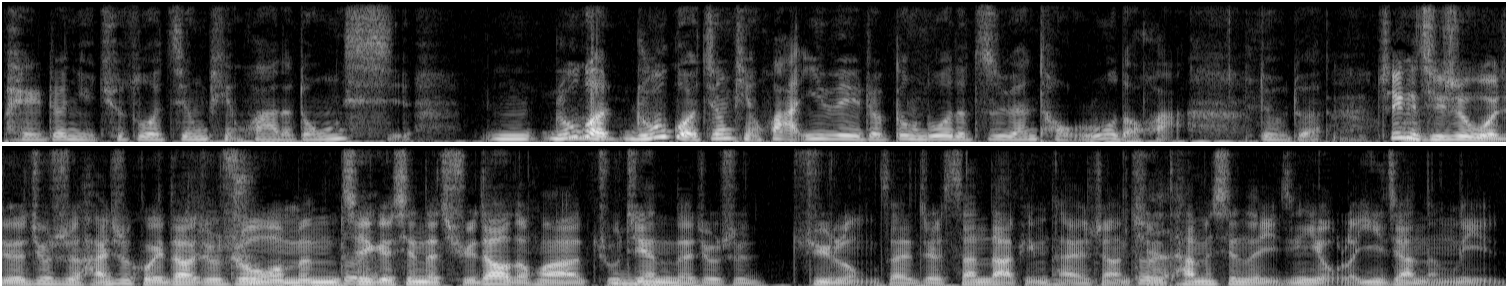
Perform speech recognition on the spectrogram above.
陪着你去做精品化的东西？嗯，如果如果精品化意味着更多的资源投入的话，对不对？这个其实我觉得就是还是回到，就是说我们这个现在渠道的话，逐渐的就是聚拢在这三大平台上，其实他们现在已经有了议价能力。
